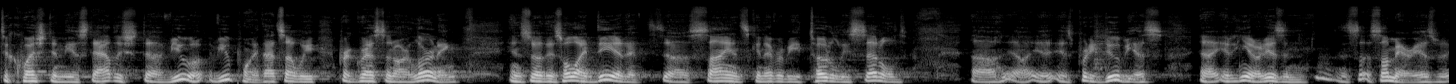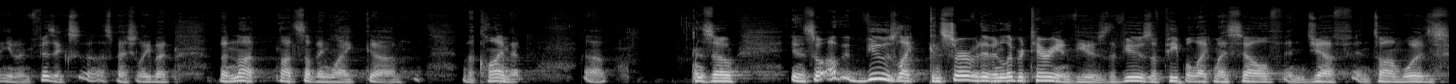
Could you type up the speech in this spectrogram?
to question the established uh, view viewpoint. That's how we progress in our learning. And so, this whole idea that uh, science can ever be totally settled uh, is pretty dubious. Uh, it, you know, it is in some areas, you know, in physics uh, especially, but but not not something like uh, the climate. and so and so other views like conservative and libertarian views, the views of people like myself and Jeff and Tom Woods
